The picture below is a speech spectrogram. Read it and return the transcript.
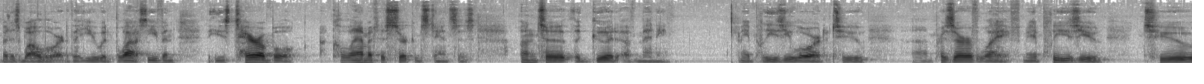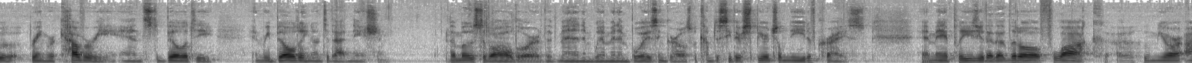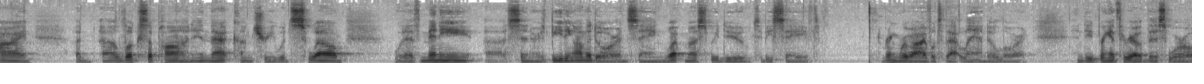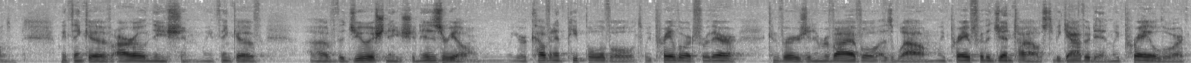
but as well, Lord, that you would bless even these terrible, calamitous circumstances unto the good of many. May it please you, Lord, to um, preserve life. May it please you to bring recovery and stability and rebuilding unto that nation. But most of all, Lord, that men and women and boys and girls would come to see their spiritual need of Christ and may it please you that that little flock uh, whom your eye uh, uh, looks upon in that country would swell with many uh, sinners beating on the door and saying, What must we do to be saved? Bring revival to that land, O Lord. Indeed, bring it throughout this world. We think of our own nation. We think of, of the Jewish nation, Israel, your covenant people of old. We pray, Lord, for their conversion and revival as well. We pray for the Gentiles to be gathered in. We pray, O oh Lord,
